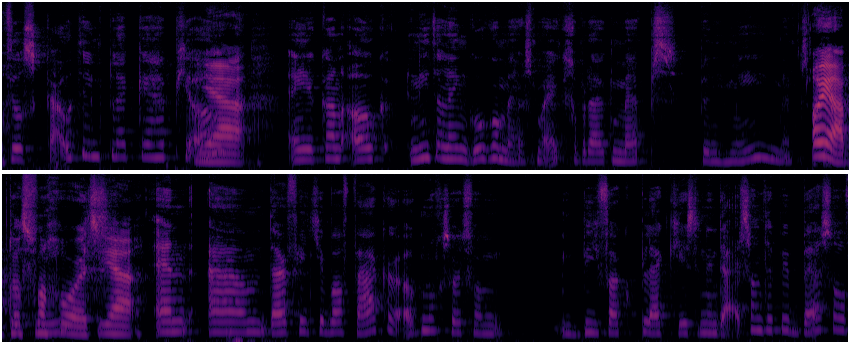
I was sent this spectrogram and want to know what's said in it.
Veel scoutingplekken heb je ook. Ja. En je kan ook, niet alleen Google Maps, maar ik gebruik Maps.me. Maps Oh ja, heb ik eens van gehoord. Ja. En ehm, daar vind je wel vaker ook nog een soort van bivakplekjes. En in Duitsland heb je best wel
